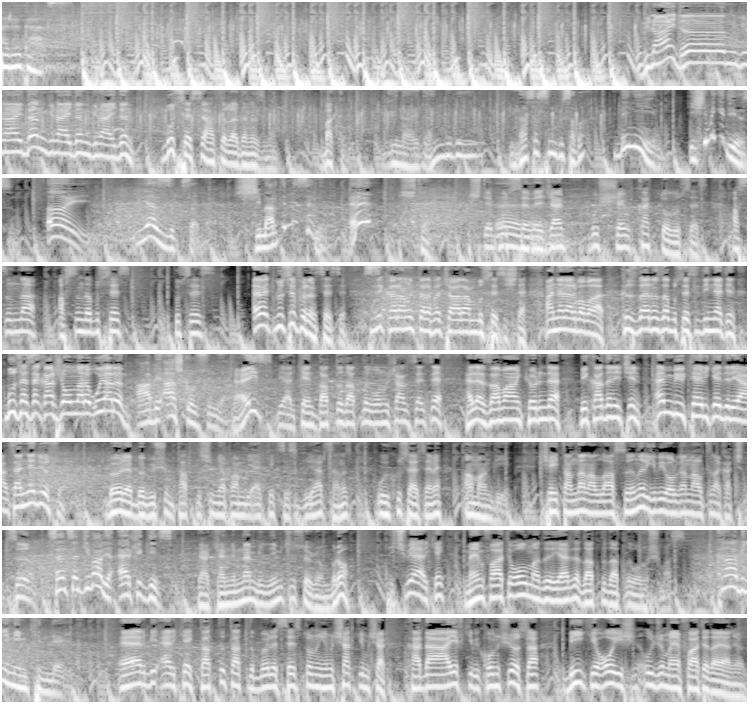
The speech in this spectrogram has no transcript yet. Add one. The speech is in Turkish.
Aragaz, Günaydın, günaydın, günaydın, günaydın. Bu sesi hatırladınız mı? Bakın. Günaydın bebeğim. Nasılsın bu sabah? Ben iyiyim. İşe mi gidiyorsun? Ay yazık sana. Şımardı mı seni? He? İşte, işte bu sevecen, bu şefkat dolu ses. Aslında, aslında bu ses, bu ses... Evet Lucifer'ın sesi. Sizi karanlık tarafa çağıran bu ses işte. Anneler babalar kızlarınıza bu sesi dinletin. Bu sese karşı onları uyarın. Abi aşk olsun ya. Reis bir erkeğin tatlı tatlı konuşan sesi hele zaman köründe bir kadın için en büyük tehlikedir ya. Sen ne diyorsun? Böyle böbüşüm tatlışım yapan bir erkek sesi duyarsanız uyku serseme aman diyeyim. Şeytandan Allah'a sığınır gibi yorganın altına kaçın. Sığın. Sen sanki var ya erkek değilsin. Ya kendimden bildiğim için söylüyorum bro. Hiçbir erkek menfaati olmadığı yerde tatlı tatlı konuşmaz. Kabili mümkün değil. Eğer bir erkek tatlı tatlı böyle ses tonu yumuşak yumuşak kadayıf gibi konuşuyorsa bil ki o işin ucu menfaate dayanıyordu.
